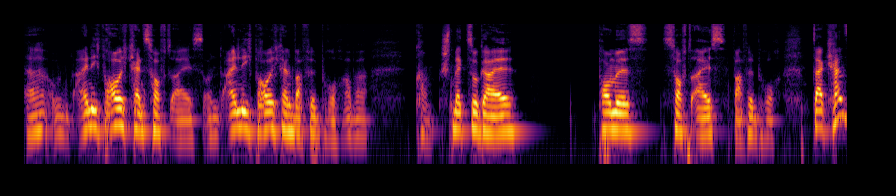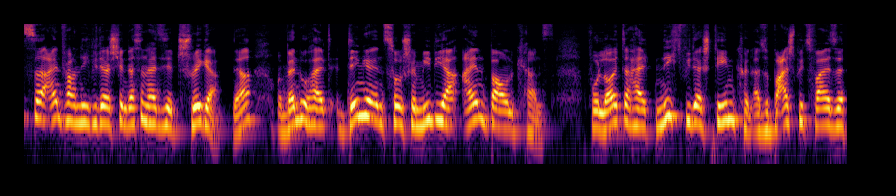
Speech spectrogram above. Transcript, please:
Ja, und eigentlich brauche ich kein Softeis und eigentlich brauche ich keinen Waffelbruch. Aber komm, schmeckt so geil. Pommes, Softeis, Waffelbruch. Da kannst du einfach nicht widerstehen. Das sind halt diese Trigger, ja. Und wenn du halt Dinge in Social Media einbauen kannst, wo Leute halt nicht widerstehen können, also beispielsweise,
